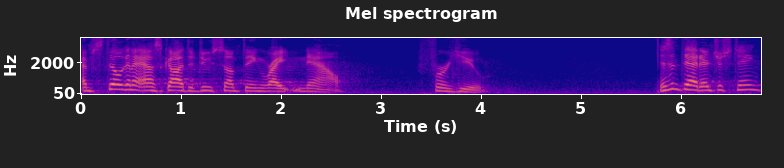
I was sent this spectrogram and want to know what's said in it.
I'm still going to ask God to do something right now for you. Isn't that interesting?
